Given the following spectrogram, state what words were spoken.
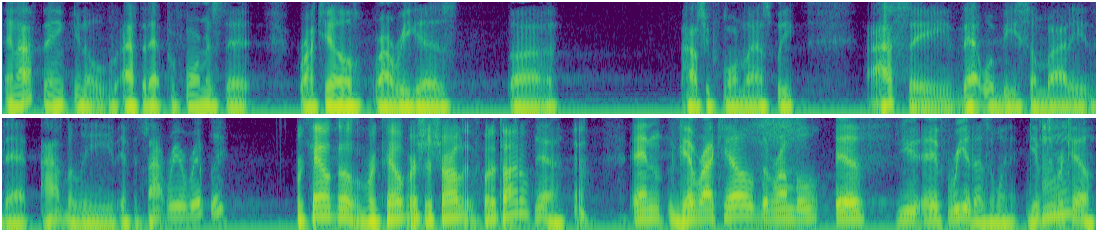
and I think, you know, after that performance that Raquel Rodriguez, uh, how she performed last week, I say that would be somebody that I believe, if it's not Rhea Ripley, Raquel go Raquel versus Charlotte for the title. yeah, Yeah. and give Raquel the Rumble if you if Rhea doesn't win it, give it to Raquel.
